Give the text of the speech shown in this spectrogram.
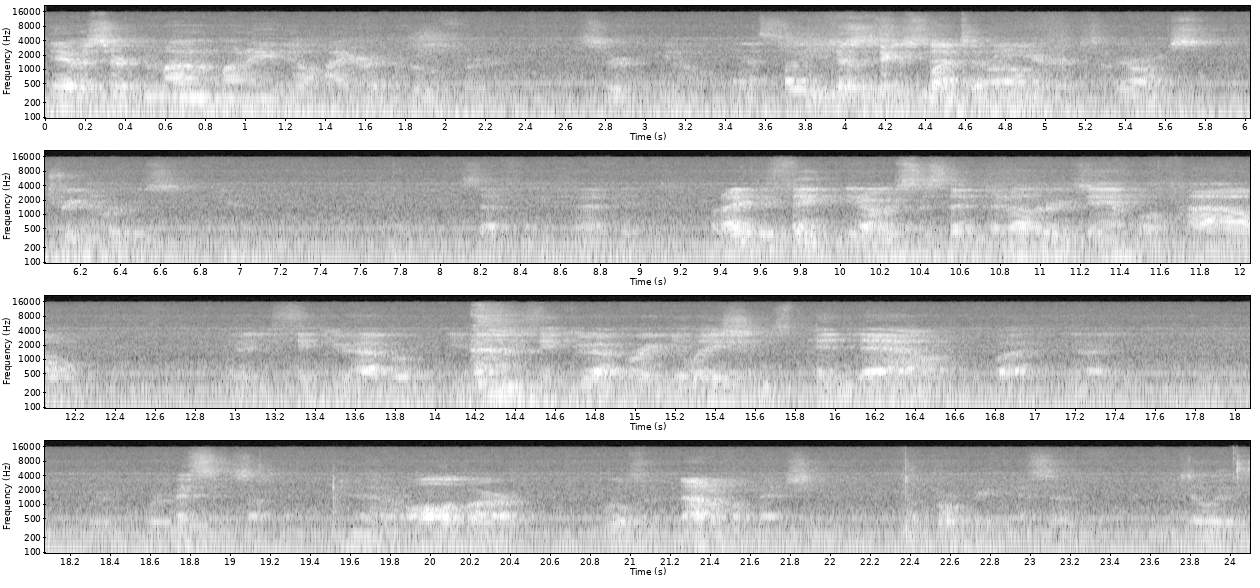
They have a certain amount of money, they'll hire a crew for certain, you know. Yeah, some utilities Six used to months their own, year or something. their own s- tree crews. definitely connected. But I do think, you know, it's just another example of how, you know, you think you have, a- you know, you think you have regulations pinned down, but, you know, we're, we're missing something. And all of our rules, none of them mention appropriateness of utility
